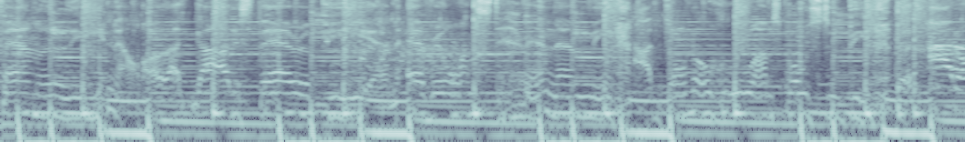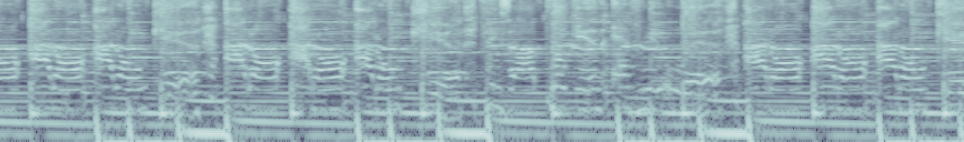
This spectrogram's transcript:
Family, now all I got is therapy, I don't, I don't, I don't care. I don't, I don't, I don't care. Things are broken everywhere. I don't, I don't, I don't care.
